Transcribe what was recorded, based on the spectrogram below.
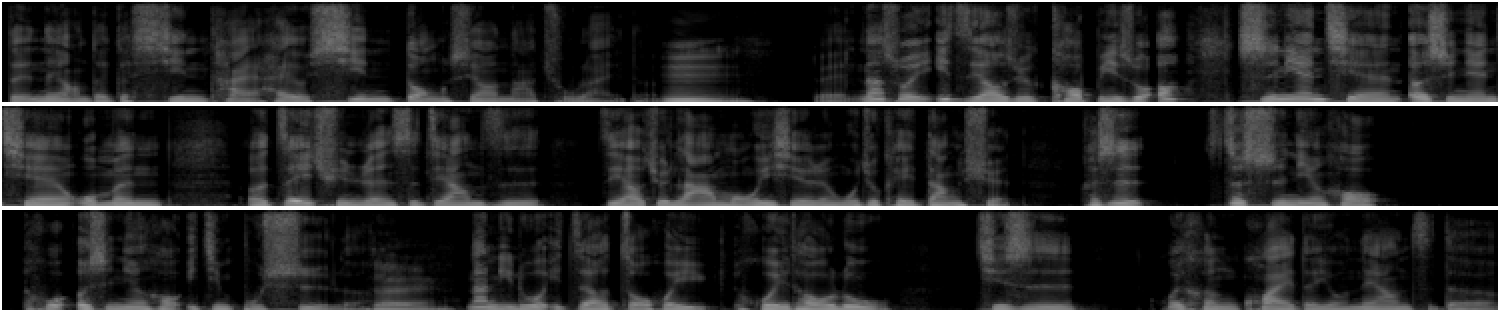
的那样的一个心态，还有行动是要拿出来的。嗯对，那所以一直要去 copy 说，哦，十年前、二十年前，我们呃这一群人是这样子，只要去拉某一些人，我就可以当选。可是这十年后或二十年后已经不是了。对，那你如果一直要走回回头路，其实会很快的有那样子的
